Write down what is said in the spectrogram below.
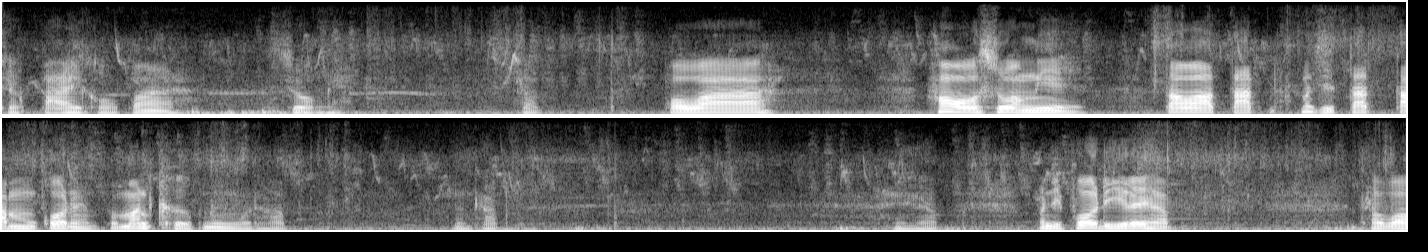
จากปลายเขอป้าช่วงนี้ครับ เพราะว่าเฮาช่วงนี้แต่ว่าตัดมันสิตัดต่ำกว่านี่ประมาณเขือบหนึ่งหมดครับนะครับนี่ครับ มันสิพอดีเลยครับ ถ้าว่า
